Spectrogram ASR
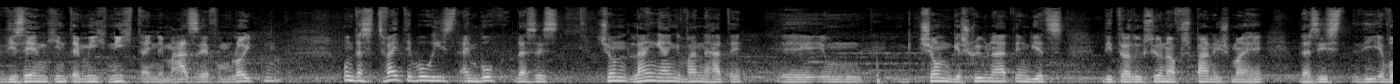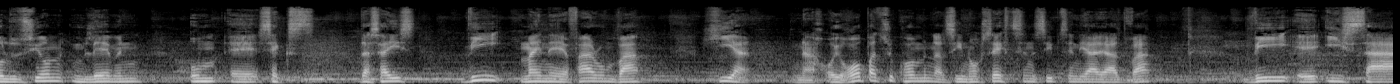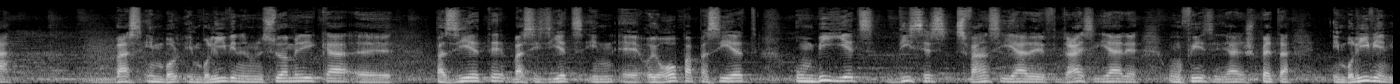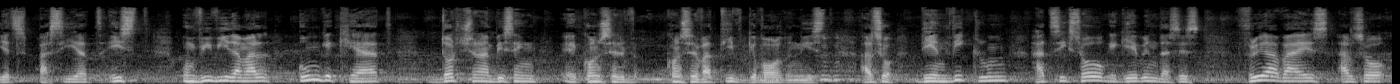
Die sehen hinter mich nicht eine Masse von Leuten. Und das zweite Buch ist ein Buch, das es schon lange angefangen hatte äh, und schon geschrieben hatte und jetzt die Traduktion auf Spanisch mache. Das ist die Evolution im Leben um äh, Sex. Das heißt, wie meine Erfahrung war, hier nach Europa zu kommen, als ich noch 16, 17 Jahre alt war, wie äh, ich sah, was in, Bol in Bolivien und in Südamerika äh, passierte, was ist jetzt in äh, Europa passiert und wie jetzt dieses 20 Jahre, 30 Jahre und 40 Jahre später in Bolivien jetzt passiert ist und wie wieder mal umgekehrt Deutschland ein bisschen äh, konserv konservativ geworden ist. Mhm. Also die Entwicklung hat sich so gegeben, dass es früher war es also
